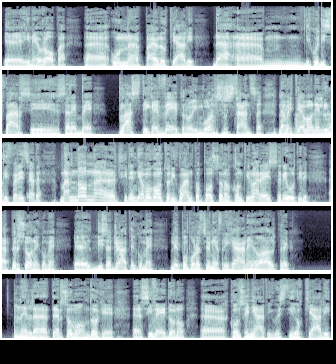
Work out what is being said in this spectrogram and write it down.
eh, in Europa eh, un paio d'occhiali da, ehm, di cui disfarsi sarebbe plastica e vetro in buona sostanza, la mettiamo nell'indifferenziata, ma non eh, ci rendiamo conto di quanto possano continuare a essere utili a persone come eh, disagiate, come le popolazioni africane o altre nel terzo mondo che eh, si vedono eh, consegnati questi occhiali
